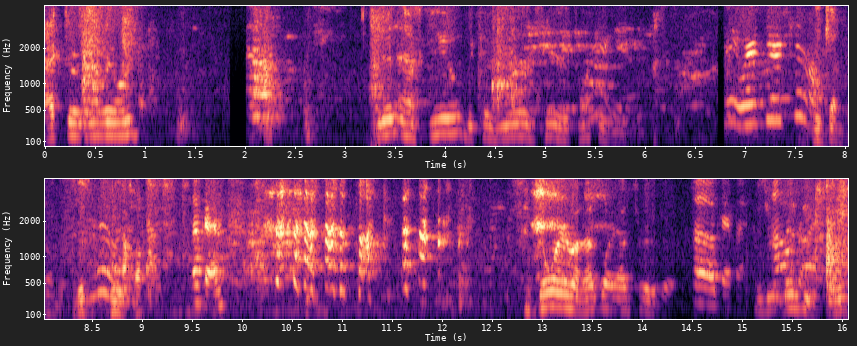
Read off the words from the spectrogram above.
actors and everyone. I didn't ask you because you're here talking to me. Hey, where's your You account? can't. Just oh. let me talk. Okay. Don't worry about it. That's why I asked her to do it. oh, okay, fine. You're busy, see?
